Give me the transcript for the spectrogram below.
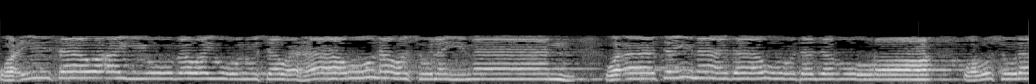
وعيسى وأيوب ويونس وهارون وسليمان وآتينا داود زبورا ورسلا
